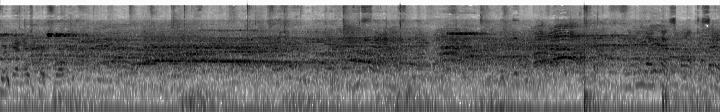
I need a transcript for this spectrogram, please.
Quick, yeah, nice quick flip. We do like that spot to save.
